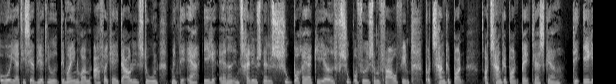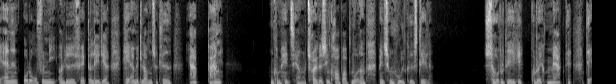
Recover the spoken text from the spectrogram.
Åh oh, ja, de ser virkelig ud. Det må jeg indrømme. Afrika i dagligstuen. Men det er ikke andet end tredimensionelle, superreagerede, superfølsomme farvefilm på tankebånd og tankebånd bag glasskærme. Det er ikke andet end odorofoni og lydeffekter, Lydia. Her er mit lommetørklæde. Jeg er bange. Hun kom hen til ham og trykkede sin krop op mod ham, mens hun hulkede stille. Så du det ikke? Kunne du ikke mærke det? Det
